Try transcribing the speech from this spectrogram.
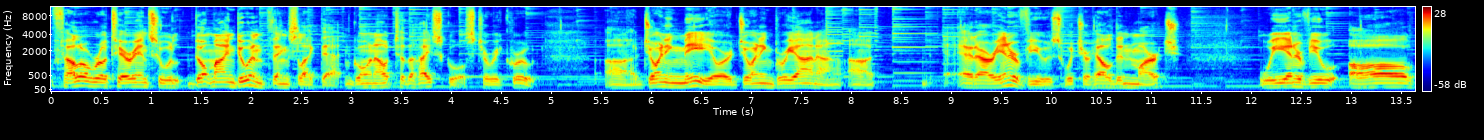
fellow Rotarians who don't mind doing things like that and going out to the high schools to recruit uh, joining me or joining Brianna uh, at our interviews, which are held in March. We interview all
